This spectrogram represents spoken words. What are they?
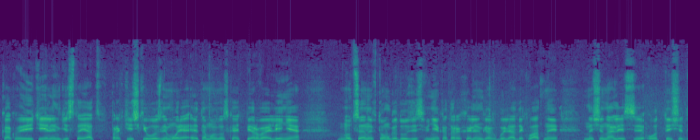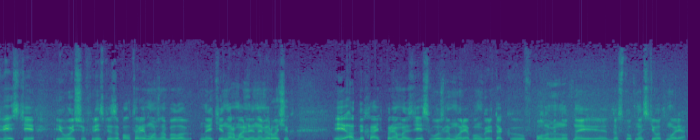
Как вы видите, эллинги стоят практически возле моря. Это, можно сказать, первая линия. Ну, цены в том году здесь в некоторых эллингах были адекватные. Начинались от 1200 и выше. В принципе, за полторы можно было найти нормальный номерочек и отдыхать прямо здесь, возле моря. Будем говорить так, в полуминутной э, доступности от моря.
